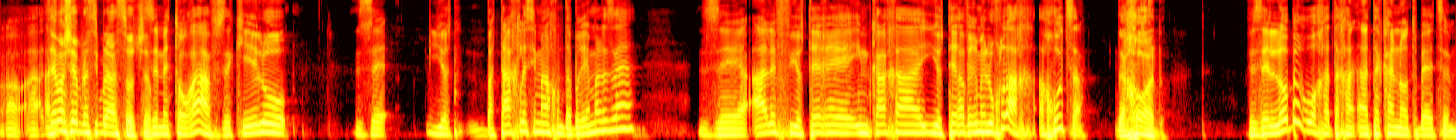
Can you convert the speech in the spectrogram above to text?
וואו, אז זה מה שהם מנסים לעשות שם. זה מטורף, זה כאילו... זה... בתכלס, אם אנחנו מדברים על זה, זה א', יותר, אה, אם ככה, יותר אוויר מלוכלך, החוצה. נכון, וזה לא ברוח התח... התקנות בעצם,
